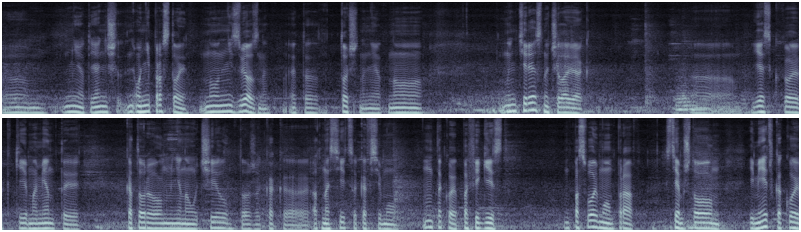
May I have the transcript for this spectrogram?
Эм, Нет, я не, он не простой, но он не звездный, это точно нет, но ну, интересный человек. Эм, Есть кое-какие моменты, которые он мне научил, тоже как э, относиться ко всему. Ну, такой пофигист. Ну, По-своему он прав. С тем, что он имеет, в, какой,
